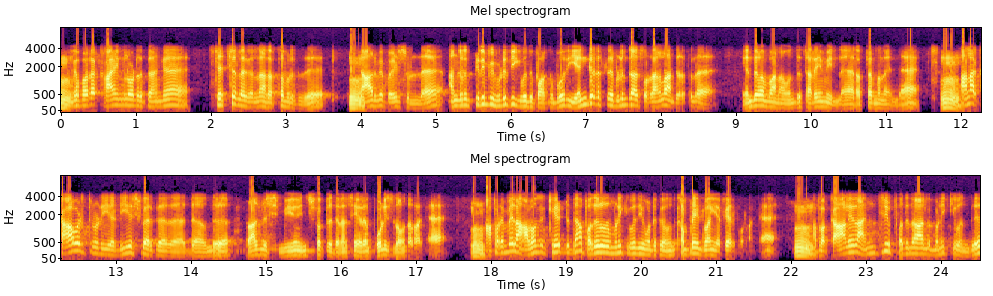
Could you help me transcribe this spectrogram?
அங்கே பார்த்தா காயங்களோட இருக்காங்க. ஸ்ட்ரெச்சரில் எல்லாம் ரத்தம் இருக்குது. யாருமே பயிர் சொல்லல. அங்கிருந்து திரும்பி விடுதிக்கு வந்து பார்க்கும்போது எங்க இடத்துல விழுந்தா சொல்றாங்களோ அந்த இடத்துல எந்த விதமான வந்து தடையுமே இல்லை ரத்தமெல்லாம் இல்லை. ஆனா காவல்துறையுடைய டிஎஸ்பியா இருக்கிற வந்து ராஜலட்சுமியும் இன்ஸ்பெக்டர் தினசேகரன் போலீஸ்ல வந்துடுறாங்க. அப்புறமேல அவங்க கேட்டு தான் பதினோரு மணிக்கு வந்து இவங்களுக்கு வந்து கம்ப்ளைண்ட் வாங்கி எஃப்ஐஆர் போடுறாங்க. அப்ப காலையில அஞ்சு பதினாலு மணிக்கு வந்து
